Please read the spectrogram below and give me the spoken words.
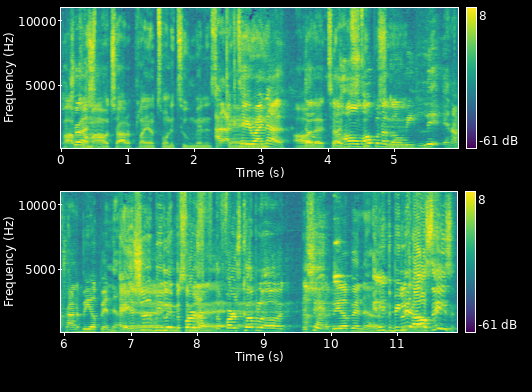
Pop Trust come me. out, try to play them twenty two minutes. I, I, can tell you right now, all the, that type the home opener shit. gonna be lit, and I'm trying to be up in there. Hey, it yeah, should be lit the first that. the first couple of. Uh, it should be up in there. It need to be lit all season.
